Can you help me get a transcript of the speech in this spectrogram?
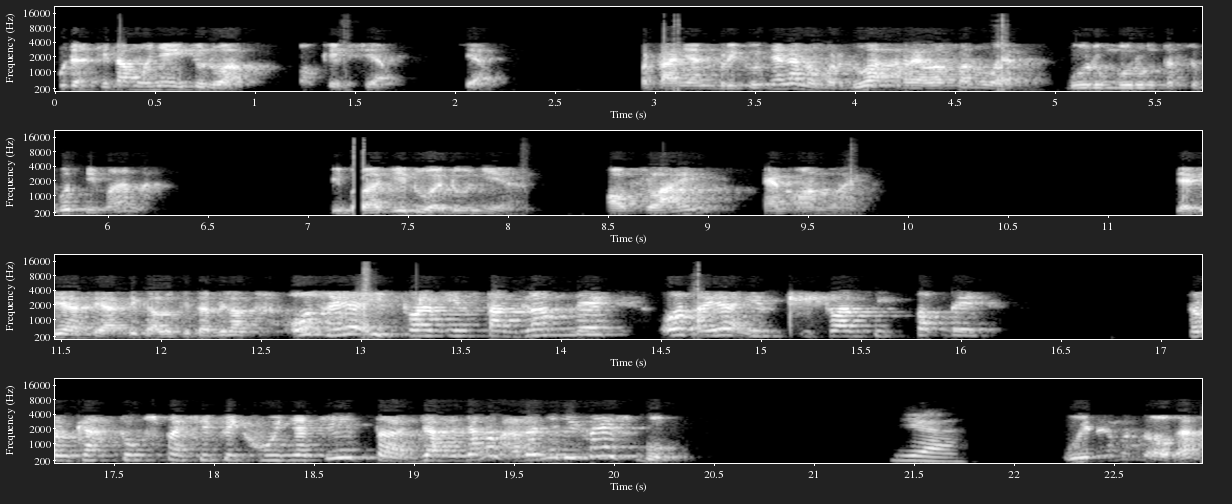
Udah kita maunya itu doang. Oke, siap. Siap. Pertanyaan berikutnya kan nomor dua, relevant where. Burung-burung tersebut di mana? Dibagi dua dunia, offline and online. Jadi hati-hati kalau kita bilang, oh saya iklan Instagram deh, oh saya iklan TikTok deh. Tergantung spesifik nya kita. Jangan-jangan adanya di Facebook. Iya. Yeah. We never know kan?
